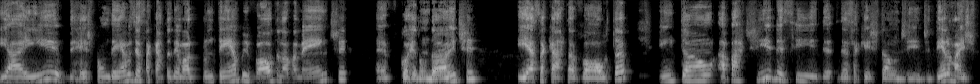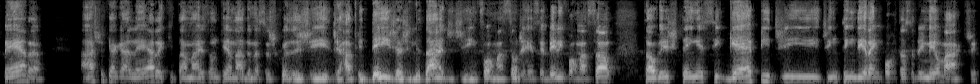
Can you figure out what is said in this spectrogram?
e aí respondemos, e essa carta demora um tempo e volta novamente, é, ficou redundante, e essa carta volta. Então, a partir desse, dessa questão de, de ter uma espera, acho que a galera que está mais antenada nessas coisas de, de, rapidez, de agilidade, de informação, de receber informação, talvez tenha esse gap de, de entender a importância do e-mail marketing.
